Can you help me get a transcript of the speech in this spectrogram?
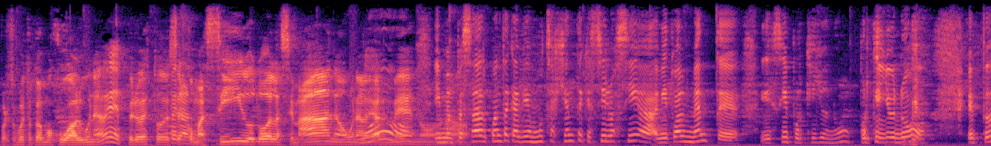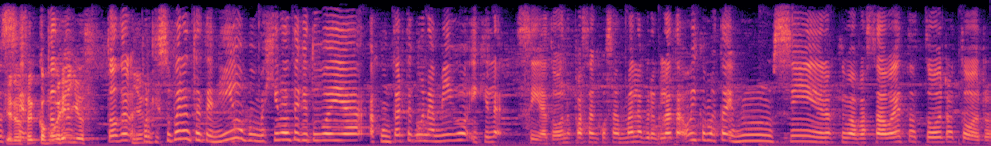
por supuesto todos hemos jugado alguna vez, pero esto de Pero ser como no. asiduo toda la semana o una vez al mes, no. y me empecé a dar cuenta que había mucha gente que sí lo hacía habitualmente. Y decía, ¿por qué yo no? ¿Por qué yo no? Entonces, Quiero ser como todo- ellos. todo- porque es súper entretenido. Pues imagínate que tú vayas a juntarte con un amigo y que la, sí, a todos nos pasan cosas malas, pero la, oye, ¿cómo estás? Mm, sí, es que me ha pasado esto, esto, otro, esto, otro.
